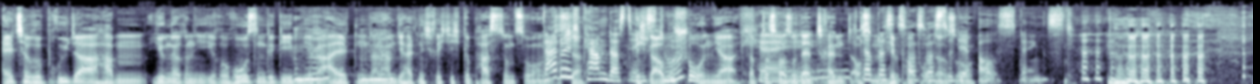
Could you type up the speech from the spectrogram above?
ältere Brüder haben Jüngeren ihre Hosen gegeben, ihre alten, dann haben die halt nicht richtig gepasst und so. Und das Mhm, Dadurch ist ja, kam das, denkst Ich glaube du? schon, ja. Ich glaube, das war so der Trend ich aus glaub, dem das Hip-Hop ist was, was oder du so. dir ausdenkst.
